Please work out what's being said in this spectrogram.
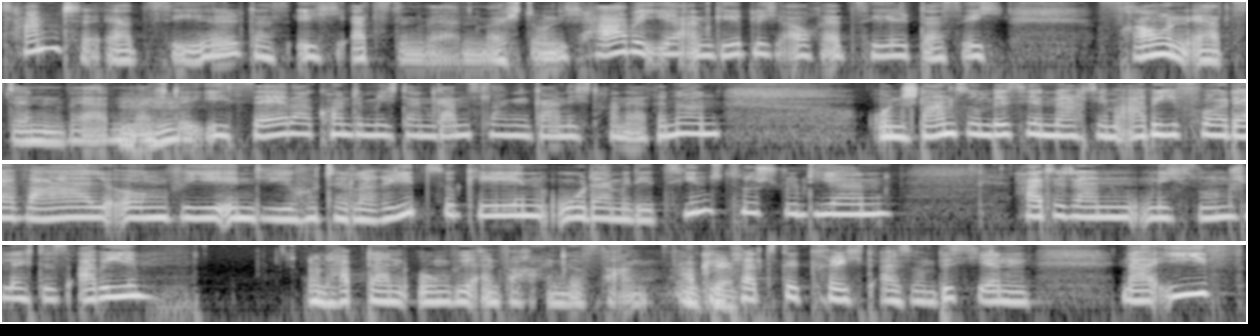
Tante erzählt, dass ich Ärztin werden möchte. Und ich habe ihr angeblich auch erzählt, dass ich Frauenärztin werden mhm. möchte. Ich selber konnte mich dann ganz lange gar nicht dran erinnern und stand so ein bisschen nach dem Abi vor der Wahl, irgendwie in die Hotellerie zu gehen oder Medizin zu studieren. Hatte dann nicht so ein schlechtes Abi und habe dann irgendwie einfach angefangen. Habe okay. einen Platz gekriegt, also ein bisschen naiv,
